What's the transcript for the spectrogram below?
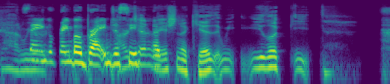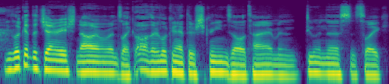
God, saying were, Rainbow Brite and just our see generation of kids. We you look. You, you look at the generation now, and everyone's like, "Oh, they're looking at their screens all the time and doing this." It's like,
